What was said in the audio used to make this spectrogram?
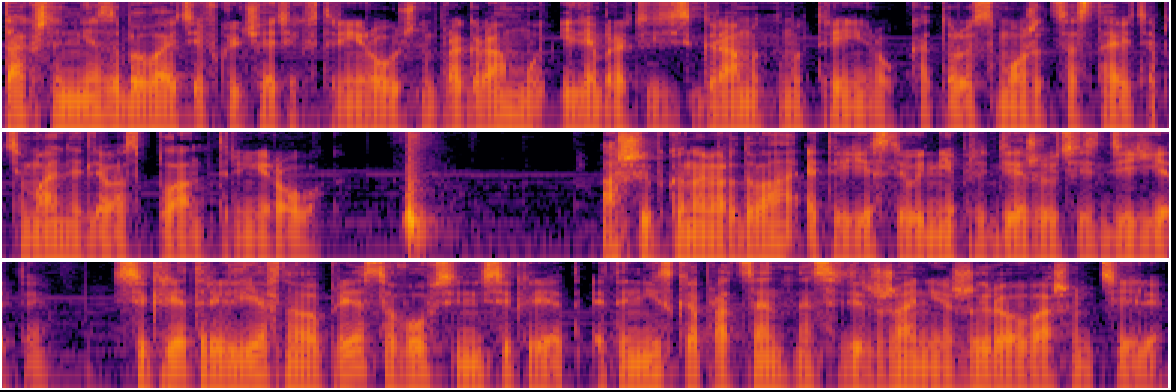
Так что не забывайте включать их в тренировочную программу или обратитесь к грамотному тренеру, который сможет составить оптимальный для вас план тренировок. Ошибка номер два – это если вы не придерживаетесь диеты. Секрет рельефного пресса вовсе не секрет. Это низкое процентное содержание жира в вашем теле.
